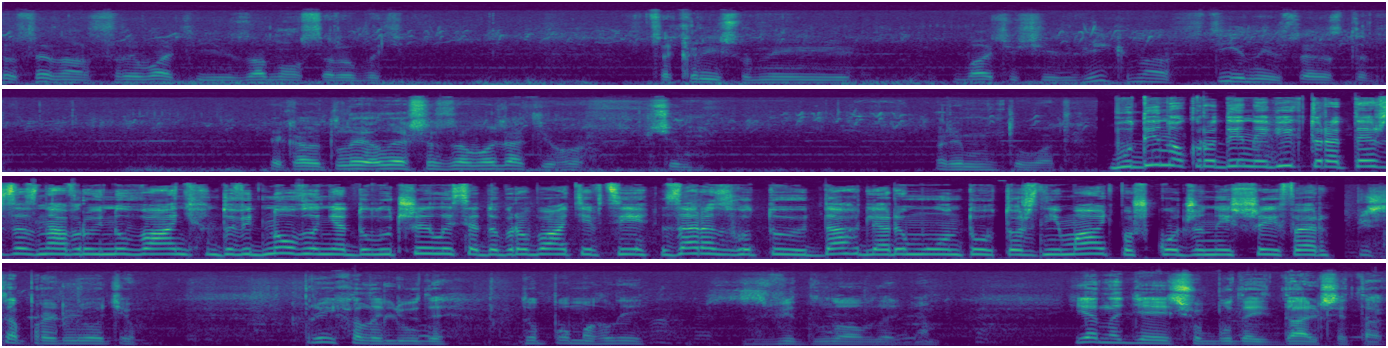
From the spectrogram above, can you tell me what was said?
Це все треба сривати і заново все робити. Це кришу, не бачучи вікна, стіни і все остальне. Я кажу, легше заваляти його, чим ремонтувати. Будинок родини Віктора теж зазнав руйнувань. До відновлення долучилися добробатівці. Зараз готують дах для ремонту, тож знімають пошкоджений шифер. Після прильотів приїхали люди, допомогли з відловленням. Я сподіваюся, що буде й далі так,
